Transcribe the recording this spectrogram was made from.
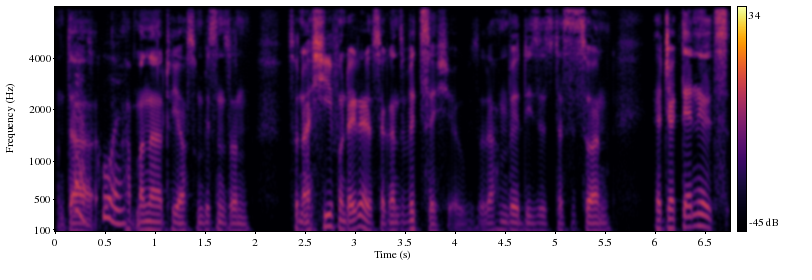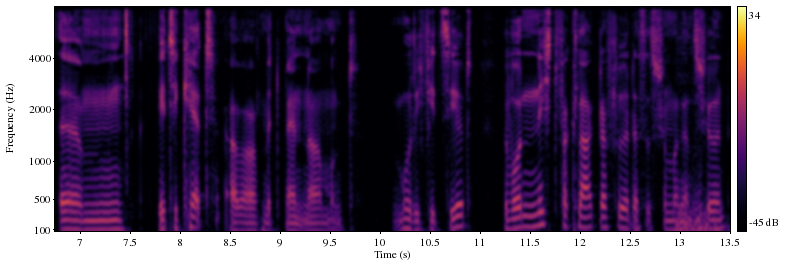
Und da Ja, cool. hat man dann natürlich auch so ein bisschen so ein, so ein Archiv und denkt, das ist ja ganz witzig. Irgendwie so, da haben wir dieses, das ist so ein Jack Daniels ähm, Etikett, aber mit Bandnamen und modifiziert. Wir wurden nicht verklagt dafür, das ist schon mal ganz schön.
